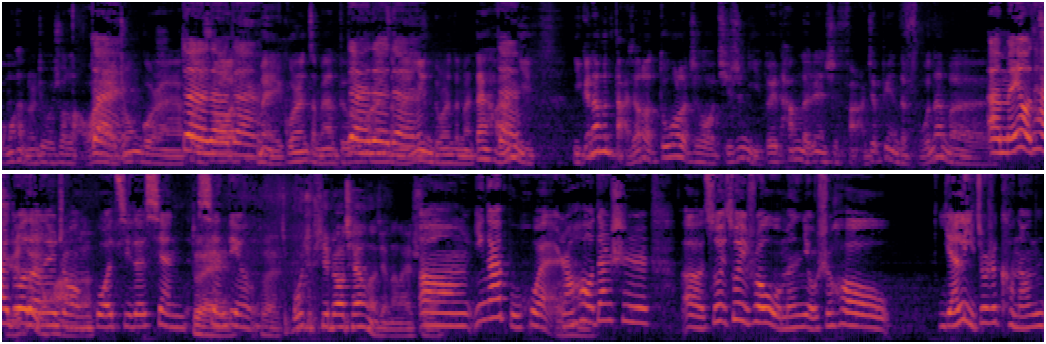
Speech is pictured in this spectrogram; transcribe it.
我们很多人就会说老外、中国人，对或者说对对美国人怎么样，德国人对对怎么样，对印度人怎么样，但好像你你跟他们打交道多了之后，其实你对他们的认识反而就变得不那么呃，没有太多的那种国籍的限限定。对，就不会去贴标签了。简单来说，嗯，应该不会。然后，但是呃，所以所以说，我们有时候眼里就是可能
